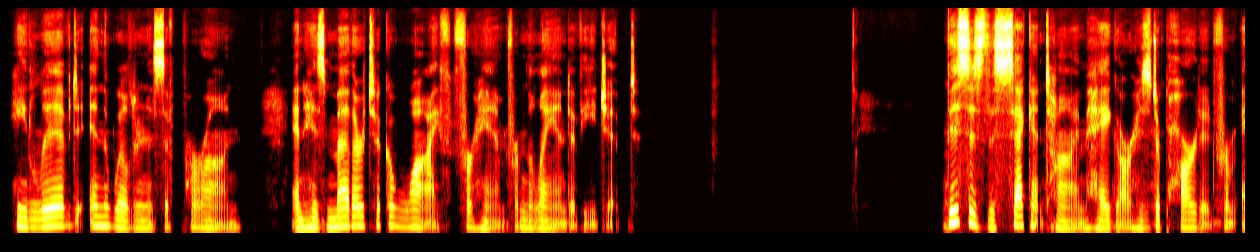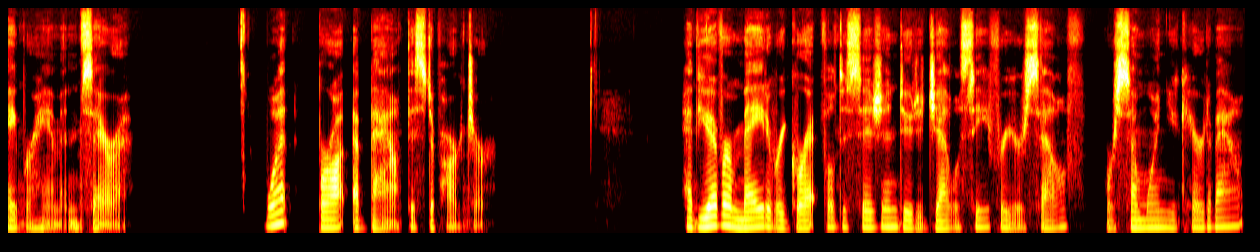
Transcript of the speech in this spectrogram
He lived in the wilderness of Paran, and his mother took a wife for him from the land of Egypt. This is the second time Hagar has departed from Abraham and Sarah. What brought about this departure? Have you ever made a regretful decision due to jealousy for yourself or someone you cared about?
